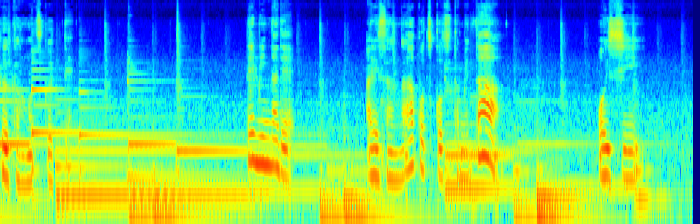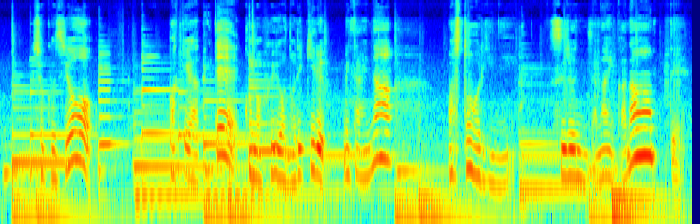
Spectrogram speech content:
空間を作ってでみんなでアリさんがコツコツ貯めた美味しい食事を分け合ってこの冬を乗り切るみたいなまあ、ストーリーにするんじゃないかなって。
